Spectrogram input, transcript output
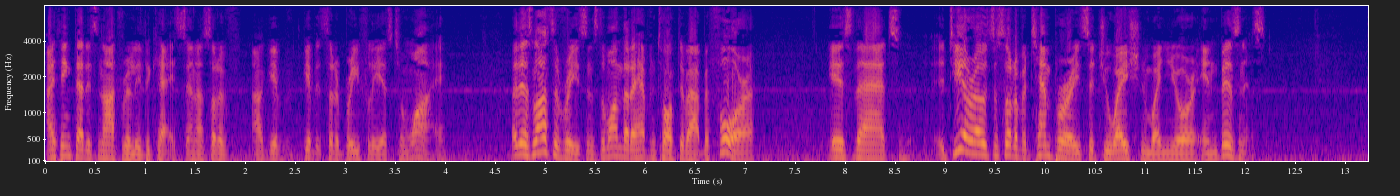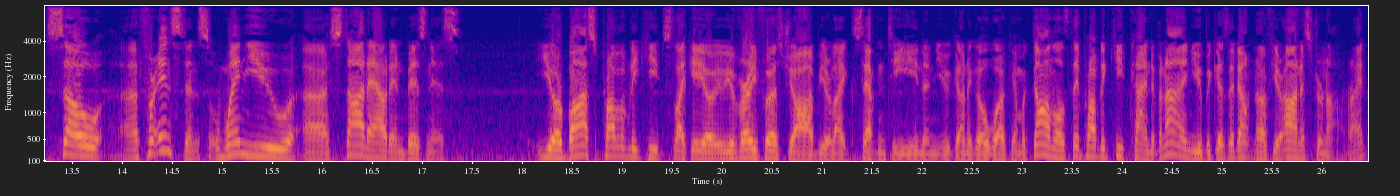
I think that is not really the case, and I sort of I'll give give it sort of briefly as to why. But there's lots of reasons. The one that I haven't talked about before is that DRO is a sort of a temporary situation when you're in business. So, uh, for instance, when you uh, start out in business, your boss probably keeps like your, your very first job. You're like 17 and you're going to go work at McDonald's. They probably keep kind of an eye on you because they don't know if you're honest or not, right?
